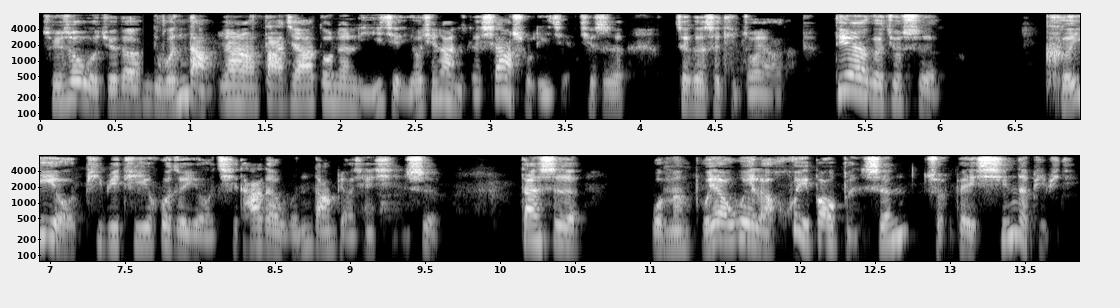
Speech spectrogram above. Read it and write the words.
所以说，我觉得文档要让大家都能理解，尤其让你的下属理解，其实这个是挺重要的。第二个就是可以有 PPT 或者有其他的文档表现形式，但是。我们不要为了汇报本身准备新的 PPT，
